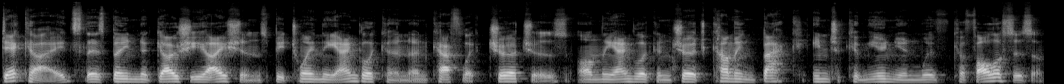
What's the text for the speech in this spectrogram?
decades, there's been negotiations between the Anglican and Catholic churches on the Anglican Church coming back into communion with Catholicism.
